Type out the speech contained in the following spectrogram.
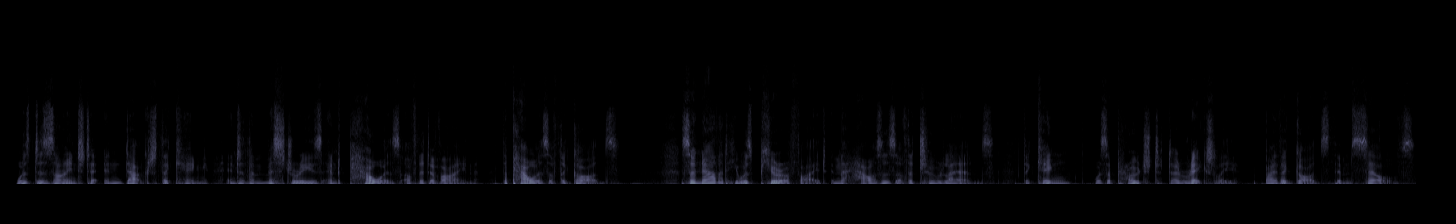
was designed to induct the king into the mysteries and powers of the divine, the powers of the gods. So now that he was purified in the houses of the two lands, the king was approached directly by the gods themselves.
